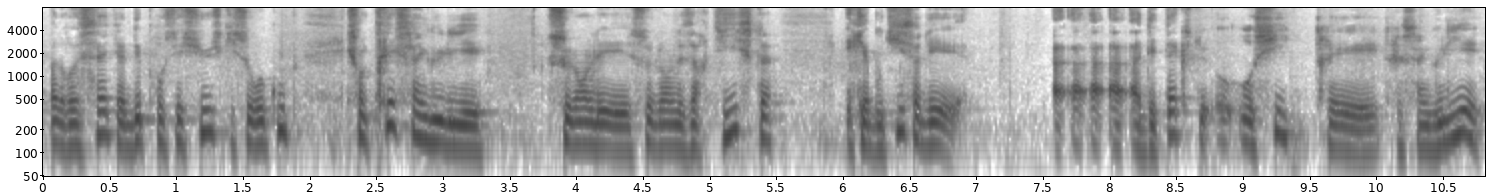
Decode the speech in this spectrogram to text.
pas de recette, il y a des processus qui se recoupent, qui sont très singuliers selon les, selon les artistes, et qui aboutissent à des, à, des textes aussi très, très singuliers.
